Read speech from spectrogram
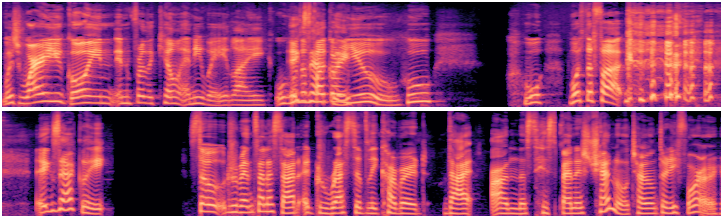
Which why are you going in for the kill anyway? Like who the fuck are you? Who what the fuck? exactly. So Ruben Salazar aggressively covered that on this his Spanish channel, Channel 34,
